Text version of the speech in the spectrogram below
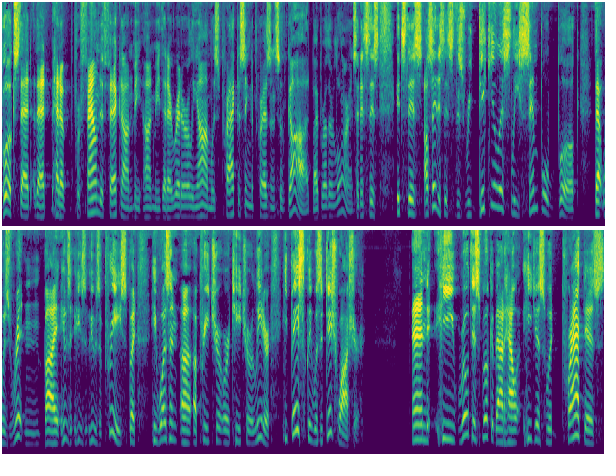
books that, that had a profound effect on me, on me that I read early on was Practicing the Presence of God by Brother Lawrence. And it's this, it's this, I'll say this, it's this ridiculously simple book that was written by, he was, he was a priest, but he wasn't a, a preacher or a teacher or a leader. He basically was a dishwasher. And he wrote this book about how he just would practice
